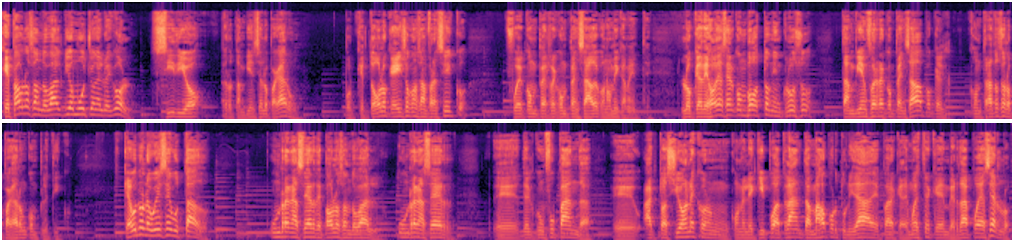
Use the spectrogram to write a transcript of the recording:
Que Pablo Sandoval dio mucho en el béisbol, sí dio, pero también se lo pagaron, porque todo lo que hizo con San Francisco fue recompensado económicamente. Lo que dejó de hacer con Boston incluso también fue recompensado porque el contrato se lo pagaron completico. Que a uno le hubiese gustado un renacer de Pablo Sandoval, un renacer eh, del Kung Fu Panda, eh, actuaciones con, con, el equipo Atlanta, más oportunidades para que demuestre que en verdad puede hacerlo.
